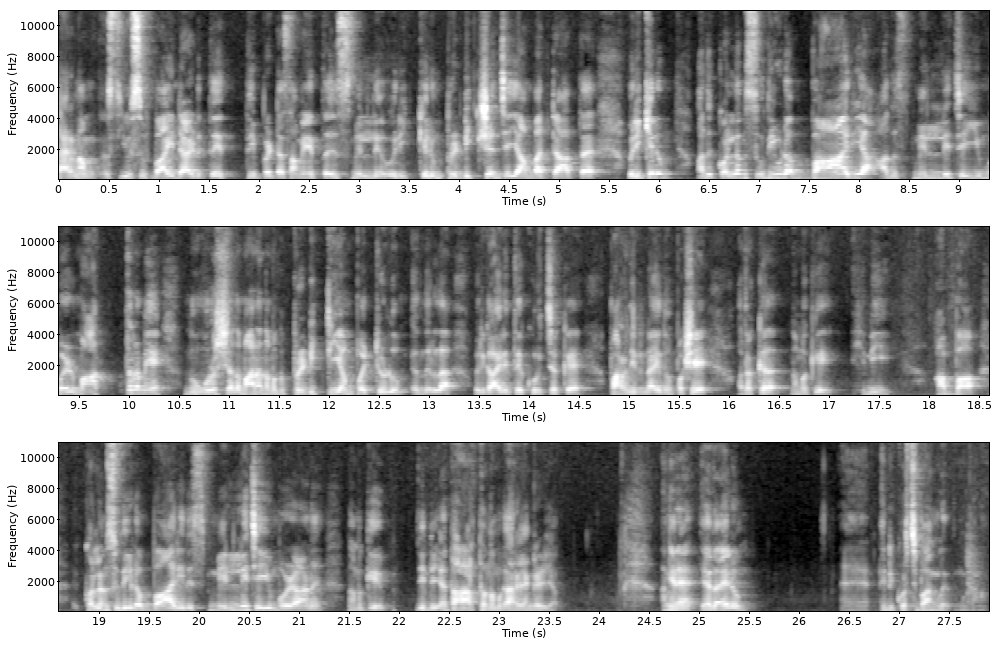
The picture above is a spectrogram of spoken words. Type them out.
കാരണം യൂസുഫ് ബായിന്റെ അടുത്ത് എത്തിപ്പെട്ട സമയത്ത് സ്മെല്ല് ഒരിക്കലും പ്രിഡിക്ഷൻ ചെയ്യാൻ പറ്റാത്ത ഒരിക്കലും അത് കൊല്ലം സുധിയുടെ ഭാര്യ അത് സ്മെല്ല് ചെയ്യുമ്പോൾ മാത്രമേ നൂറ് ശതമാനം നമുക്ക് പ്രിഡിക്റ്റ് ചെയ്യാൻ പറ്റുള്ളൂ എന്നുള്ള ഒരു കാര്യത്തെക്കുറിച്ചൊക്കെ പറഞ്ഞിട്ടുണ്ടായിരുന്നു. പക്ഷേ അതൊക്കെ നമുക്ക് ഇനി ആ ബാ കൊല്ലം സുധിയുടെ ഭാര്യ ഇത് സ്മെല്ല് ചെയ്യുമ്പോഴാണ് നമുക്ക് ഇതിന്റെ യഥാർത്ഥം നമുക്ക് അറിയാൻ കഴിയുക. അങ്ങനെ ഏതായാലും എനിക്ക് കുറച്ച് ഭാഗങ്ങൾ കാണാം.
